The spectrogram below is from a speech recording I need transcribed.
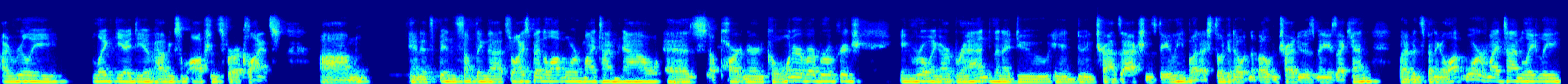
I really like the idea of having some options for our clients. Um, and it's been something that, so I spend a lot more of my time now as a partner and co owner of our brokerage in growing our brand than I do in doing transactions daily, but I still get out and about and try to do as many as I can. But I've been spending a lot more of my time lately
